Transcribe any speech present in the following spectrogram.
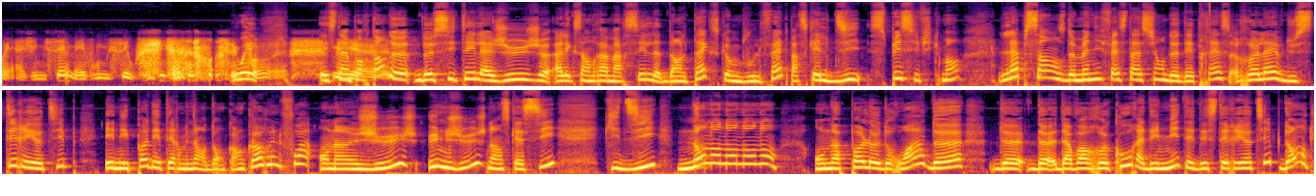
Oui, elle gémissait, mais vomissait aussi. oui. Euh, et c'est important de, de, citer la juge Alexandra Marcil dans le texte, comme vous le faites, parce qu'elle dit spécifiquement l'absence de manifestation de détresse relève du stéréotype et n'est pas déterminant. Donc, encore une fois, on a un juge, une juge dans ce cas-ci, qui dit non, non, non, non, non on n'a pas le droit de d'avoir recours à des mythes et des stéréotypes. Donc,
